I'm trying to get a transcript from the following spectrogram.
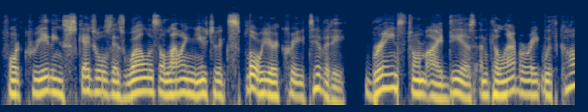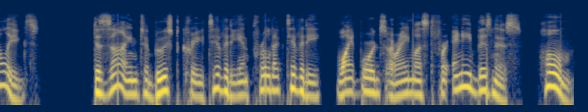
for creating schedules as well as allowing you to explore your creativity, brainstorm ideas and collaborate with colleagues. Designed to boost creativity and productivity, whiteboards are a must for any business, home,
